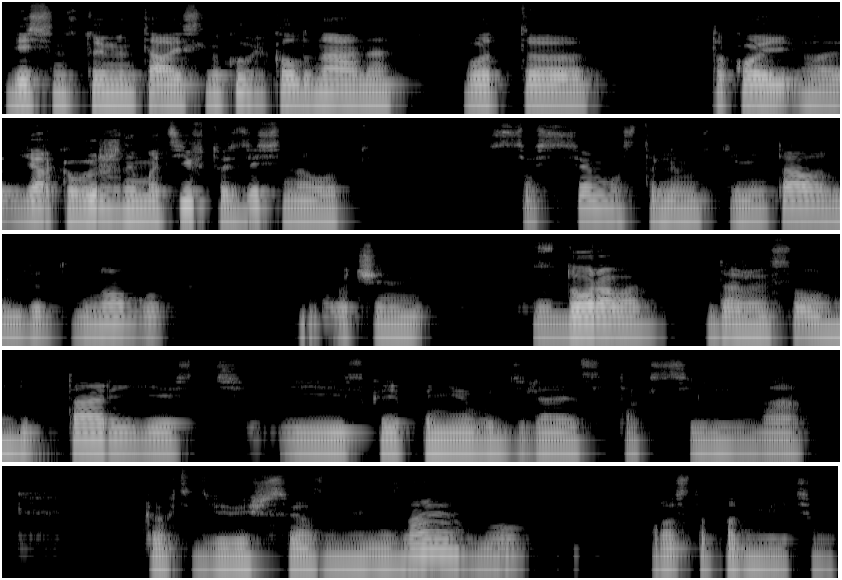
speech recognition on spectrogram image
весь инструментал. Если на кукле колдуна она вот э, такой э, ярко выраженный мотив, то здесь она вот со всем остальным инструменталом идет в ногу. Очень здорово. Даже соло на гитаре есть, и скрипка не выделяется так сильно. Как эти две вещи связаны, я не знаю, но просто подметил.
